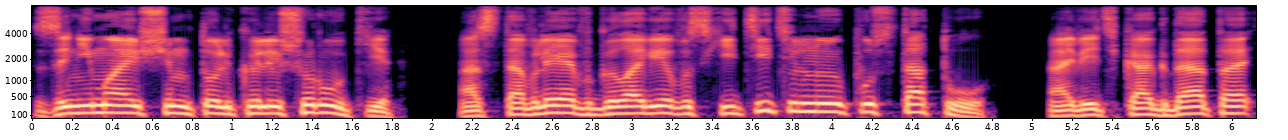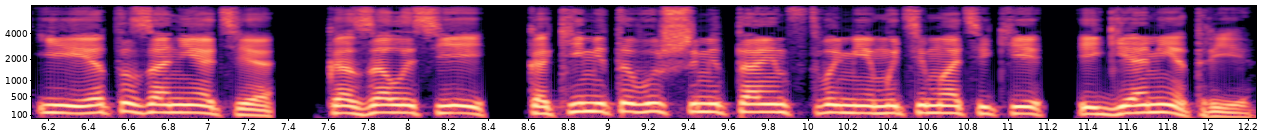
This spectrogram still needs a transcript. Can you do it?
занимающим только лишь руки, оставляя в голове восхитительную пустоту. А ведь когда-то и это занятие казалось ей какими-то высшими таинствами математики и геометрии.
